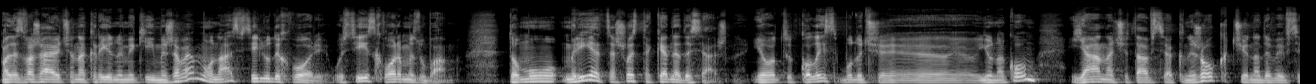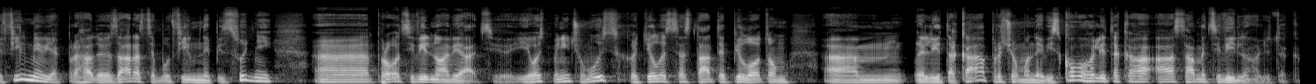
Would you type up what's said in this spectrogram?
Але зважаючи на країну, в якій ми живемо, у нас всі люди хворі, усі з хворими зубами. Тому мрія це щось таке недосяжне. І от колись, будучи е, юнаком, я начитався книжок чи надивився фільмів. Як пригадую зараз, це був фільм Непідсудній е, про цивільну авіацію. І ось мені чомусь хотілося стати пілотом ем, літака, причому не військового літака, а саме цивільного літака.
